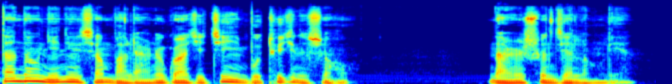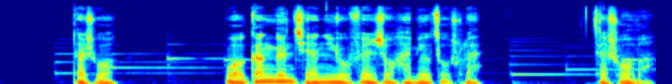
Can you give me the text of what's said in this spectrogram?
但当年年想把两人的关系进一步推进的时候，男人瞬间冷脸，他说：“我刚跟前女友分手，还没有走出来，再说吧。”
